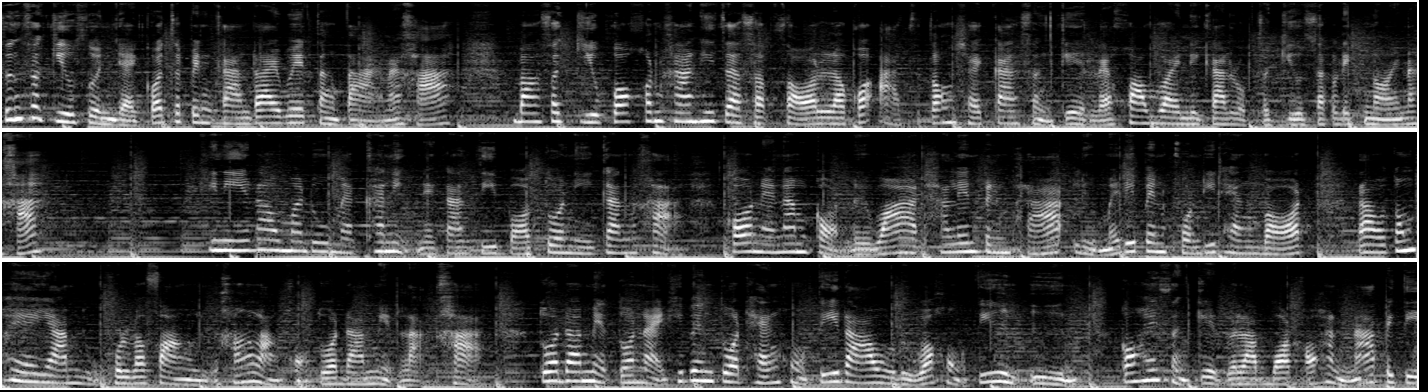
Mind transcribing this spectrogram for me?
ซึ่งสกิลส่วนใหญ่ก็จะเป็นการไล่เวทต่างๆนะคะ บางสกิลก็ค่อนข้างที่จะซับซ้อน แล้วก็อาจจะต้องใช้การสังเกตและความไวในการหลบสกิลสักเล็กน้อยนะคะทีนี้เรามาดูแมคานิกในการตีบอสตัวนี้กันค่ะ ก็แนะนำก่อนเลยว่าถ้าเล่นเป็นพระหรือไม่ได้เป็นคนที่แทงบอส เราต้องพยายามอยู่คนละฝั่งหรือข้างหลังของตัวดาเมจหลักค่ะ ตัวดาเมจตัวไหนที่เป็นตัวแทงของตี้เราหรือว่าของตี้อื่นๆ ก็ให้สังเกตเวลาบอสเขาหันหน้าไปตี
